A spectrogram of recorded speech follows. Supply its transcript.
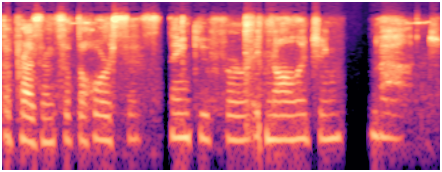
the presence of the horses. Thank you for acknowledging that.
